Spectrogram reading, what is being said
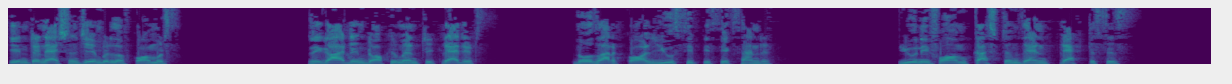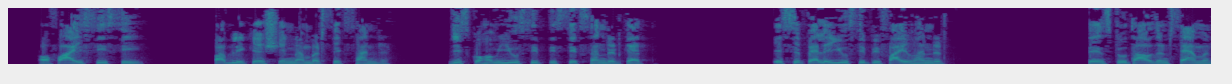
کے international chamber of commerce regarding documentary credit those are call U C P six hundred uniform customs and practice of I C C publication number six hundred جس کو ہم U C P six hundred کہتے ہیں اس سے پہلے U C P five hundred since two thousand seven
